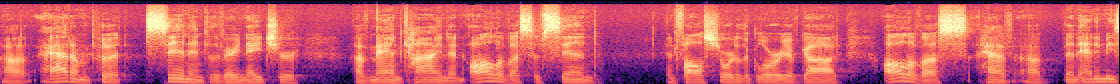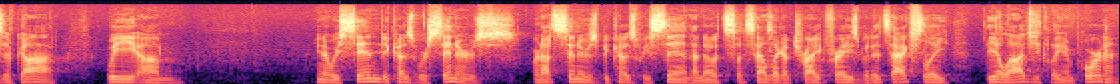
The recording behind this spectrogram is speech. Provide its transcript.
uh, Adam put sin into the very nature of mankind, and all of us have sinned and fall short of the glory of God. All of us have uh, been enemies of God. We, um, you know, we sin because we're sinners. We're not sinners because we sin. I know it sounds like a trite phrase, but it's actually theologically important.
